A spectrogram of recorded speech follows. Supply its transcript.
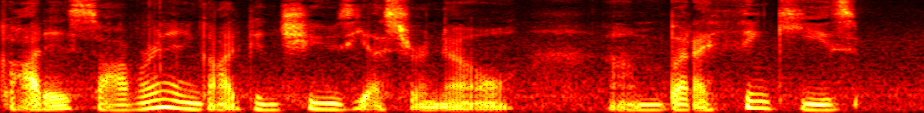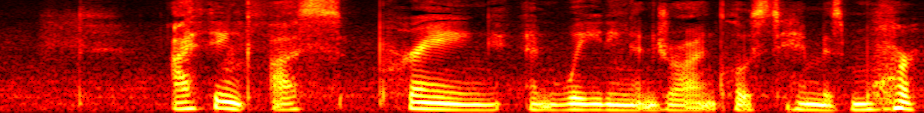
God is sovereign and God can choose yes or no. Um, but I think He's I think us praying and waiting and drawing close to Him is more,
